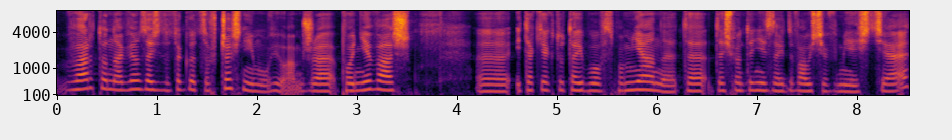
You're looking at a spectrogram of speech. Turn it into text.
warto nawiązać do tego, co wcześniej mówiłam, że ponieważ i tak jak tutaj było wspomniane, te, te świątynie znajdowały się w mieście.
